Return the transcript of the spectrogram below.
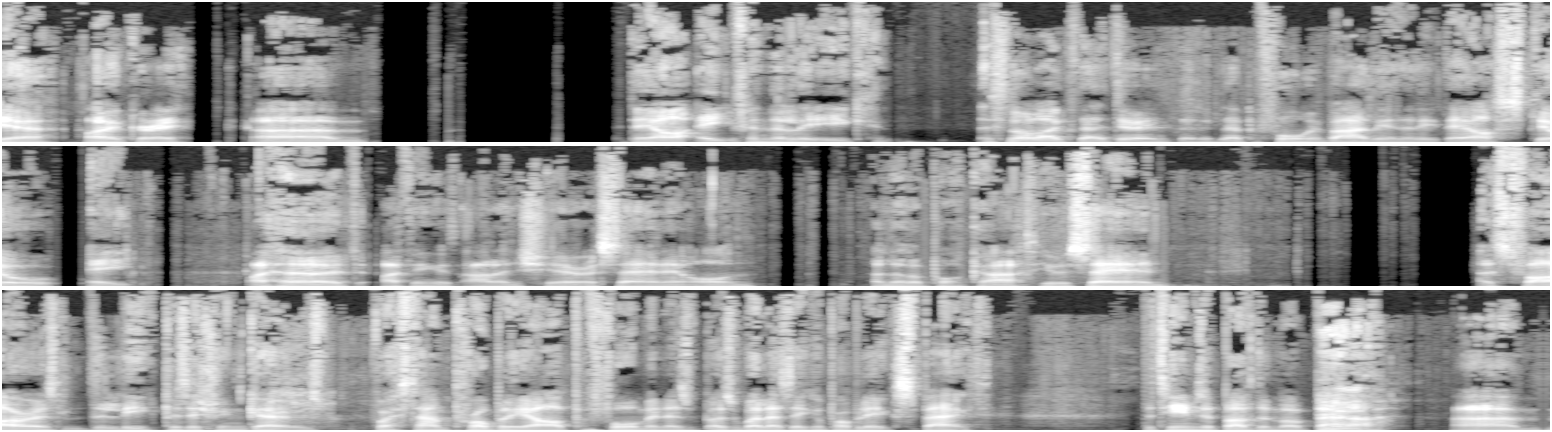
Yeah, I agree. Um, they are eighth in the league. It's not like they're doing they're performing badly in the league. They are still eight. I heard, I think it's Alan Shearer saying it on another podcast. He was saying, as far as the league position goes, West Ham probably are performing as as well as they can probably expect. The teams above them are better. Yeah. Um,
